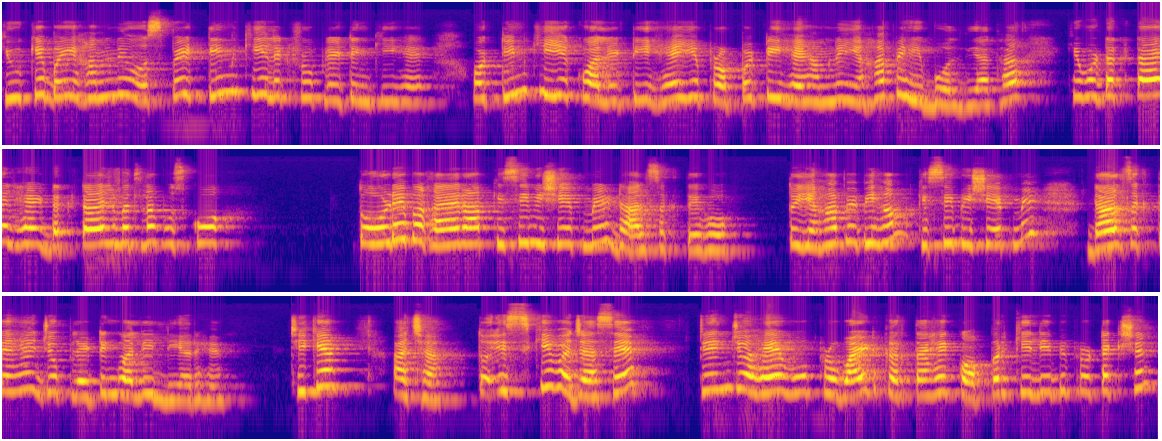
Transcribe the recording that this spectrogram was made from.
क्योंकि भाई हमने उस पर टिन की इलेक्ट्रोप्लेटिंग की है और टिन की ये क्वालिटी है, ये प्रॉपर्टी है, हमने यहाँ पे ही बोल दिया था कि वो डक्टाइल है। डक्टाइल मतलब उसको तोड़े बगैर आप किसी भी शेप में डाल सकते हो। तो यहाँ पे भी हम किसी भी शेप में डाल सकते हैं जो प्लेटिंग वाली लेयर है। ठीक है? अच्छा तो इसकी वजह से टिन जो है वो प्रोवाइड करता है कॉपर के लिए भी प्रोटेक्शन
